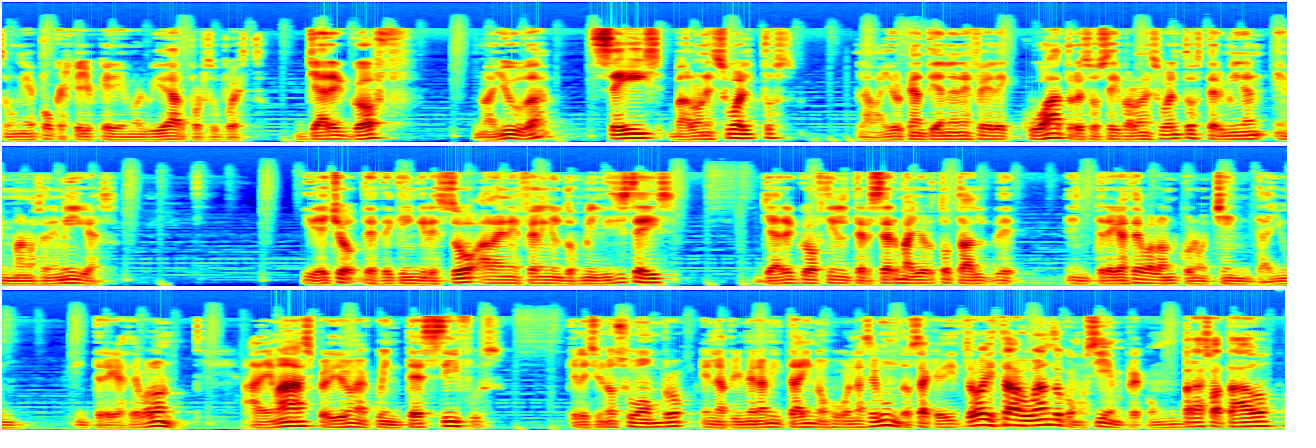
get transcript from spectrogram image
Son épocas que ellos querían olvidar, por supuesto. Jared Goff no ayuda. 6 balones sueltos, la mayor cantidad en la NFL. 4 de esos 6 balones sueltos terminan en manos enemigas. Y de hecho, desde que ingresó a la NFL en el 2016, Jared Goff tiene el tercer mayor total de entregas de balón con 81 entregas de balón. Además, perdieron a Quintez Sifus, que lesionó su hombro en la primera mitad y no jugó en la segunda. O sea que Detroit estaba jugando como siempre, con un brazo atado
